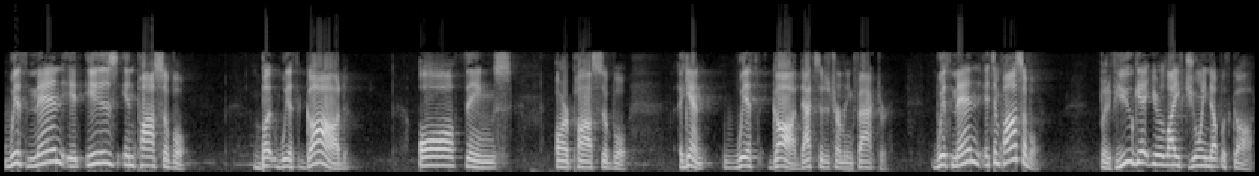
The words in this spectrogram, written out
with men it is impossible, but with God all things are possible. Again, with God, that's the determining factor. With men, it's impossible. But if you get your life joined up with God,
